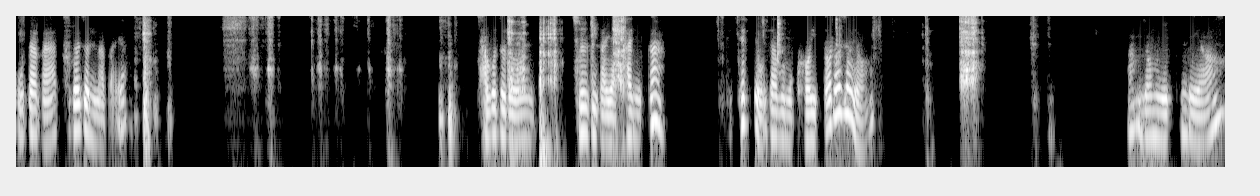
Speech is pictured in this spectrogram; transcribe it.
오다가 부러졌나 봐요. 자구들은 줄기가 약하니까 택배 오다 보면 거의 떨어져요. 아, 너무 예쁜데요.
